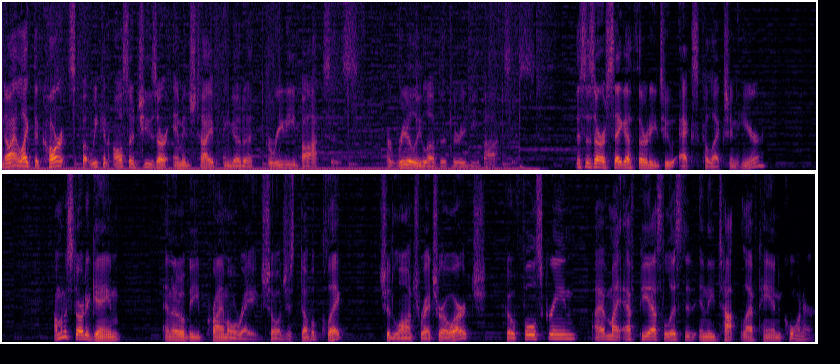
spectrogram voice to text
Now I like the carts, but we can also choose our image type and go to 3D boxes. I really love the 3D boxes. This is our Sega 32X collection here. I'm going to start a game and it'll be Primal Rage. So I'll just double click, should launch RetroArch, go full screen. I have my FPS listed in the top left hand corner.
